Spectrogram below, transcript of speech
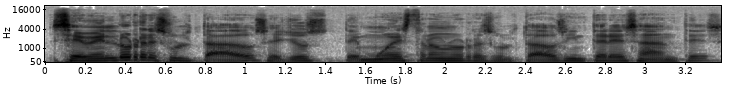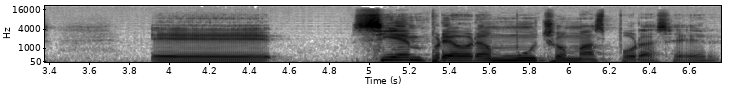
se ven los resultados, ellos demuestran unos resultados interesantes. Eh, siempre habrá mucho más por hacer.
